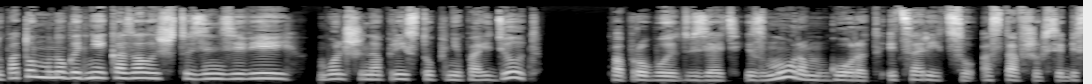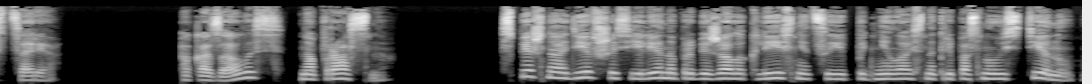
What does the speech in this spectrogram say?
но потом много дней казалось, что Зензивей больше на приступ не пойдет, попробует взять измором город и царицу, оставшихся без царя. Оказалось, напрасно. Спешно одевшись, Елена пробежала к лестнице и поднялась на крепостную стену.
